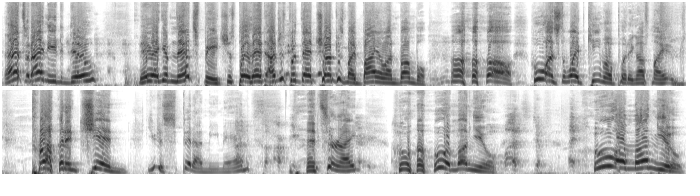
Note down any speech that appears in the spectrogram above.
That's what I need to do. Maybe I give him that speech. Just play that. I'll just put that chunk as my bio on Bumble. Mm-hmm. Oh, who wants to wipe chemo pudding off my prominent chin? You just spit on me, man. Sorry. That's all right. Who, who among you? Who among you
